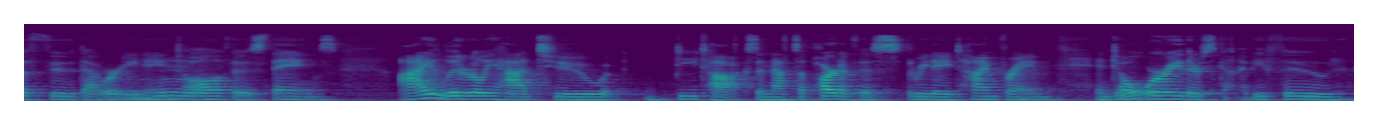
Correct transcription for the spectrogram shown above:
the food that we're eating to all of those things. I literally had to detox, and that's a part of this three day time frame. And don't worry, there's gonna be food.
